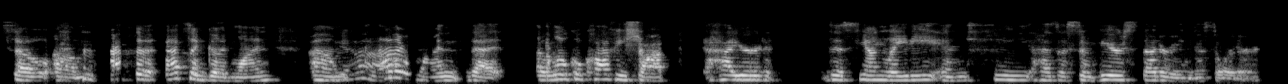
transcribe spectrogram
So um, that's a that's a good one. Um, Yeah. Another one that a local coffee shop hired this young lady, and she has a severe stuttering disorder,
